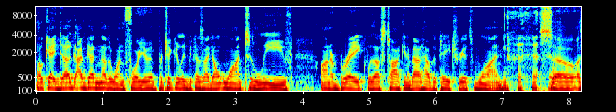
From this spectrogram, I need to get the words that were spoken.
Okay, Doug, I've got another one for you, and particularly because I don't want to leave on a break with us talking about how the Patriots won. so uh,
